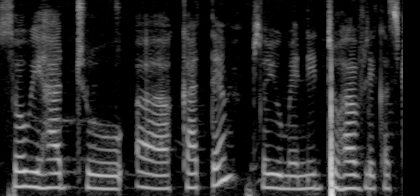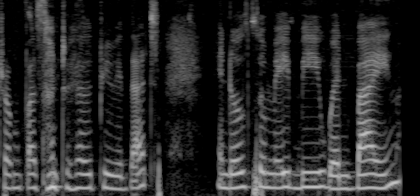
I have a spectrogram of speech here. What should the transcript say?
so we had to uh, cut them. So you may need to have like a strong person to help you with that. And also maybe when buying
